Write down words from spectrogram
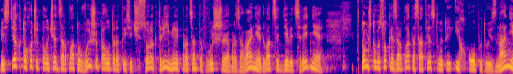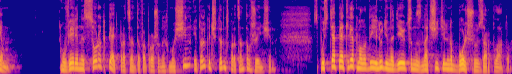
Из тех, кто хочет получать зарплату выше полутора тысяч, 43 имеют процентов высшее образование, 29 среднее. В том, что высокая зарплата соответствует их опыту и знаниям, уверены 45% опрошенных мужчин и только 14% женщин. Спустя пять лет молодые люди надеются на значительно большую зарплату.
